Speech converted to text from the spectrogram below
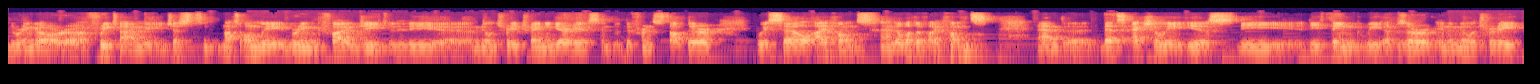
during our uh, free time, we just not only bring 5G to the uh, military training areas and the different stuff there, we sell iPhones and a lot of iPhones. And uh, that's actually is the, the thing we observe in the military,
